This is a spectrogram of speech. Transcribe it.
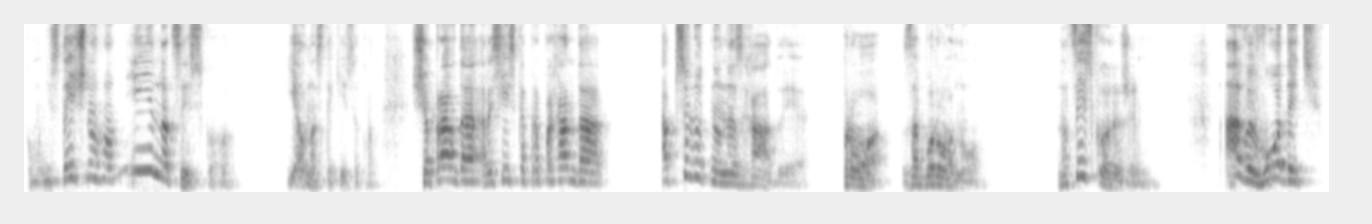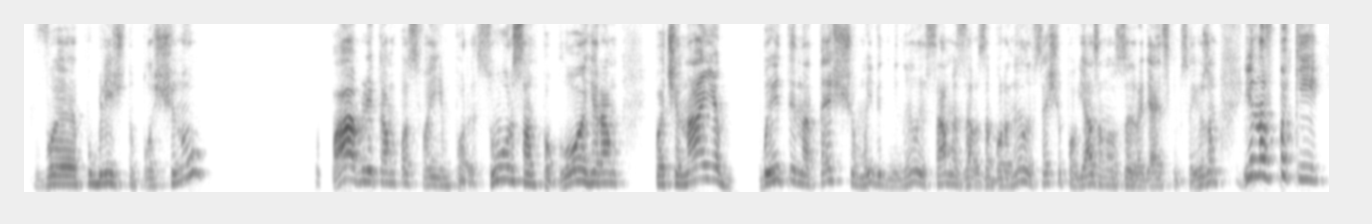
комуністичного і нацистського. Є у нас такий закон. Щоправда, російська пропаганда абсолютно не згадує про заборону нацистського режиму, а виводить в публічну площину по паблікам по своїм, по ресурсам, по блогерам, починає бити на те, що ми відмінили саме заборонили все, що пов'язано з радянським союзом, і навпаки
